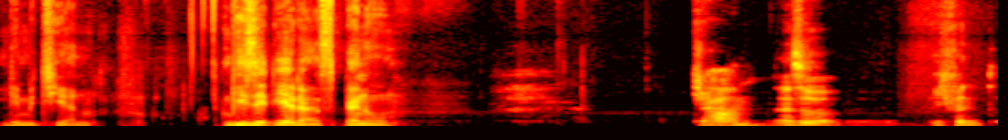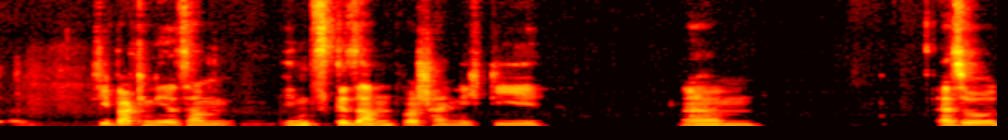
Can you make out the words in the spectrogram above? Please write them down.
limitieren. Wie seht ihr das, Benno? Ja, also ich finde, die Buccaneers haben insgesamt wahrscheinlich die, ähm, also,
